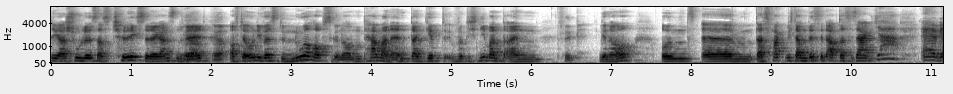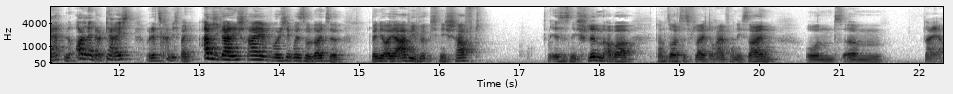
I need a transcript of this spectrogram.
Digga, Schule ist das chilligste der ganzen Ja, Welt. ja. Auf der Uni wirst du nur hops genommen, permanent. Da gibt wirklich niemand einen Fick. Genau. Und ähm, das fuckt mich dann ein bisschen ab, dass sie sagen, ja, äh, wir hatten Online-Unterricht und jetzt kann ich mein Abi gar nicht schreiben. Und ich denke mir so, Leute, wenn ihr euer Abi wirklich nicht schafft, ist es nicht schlimm, aber dann sollte es vielleicht auch einfach nicht sein. Und ähm, naja,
